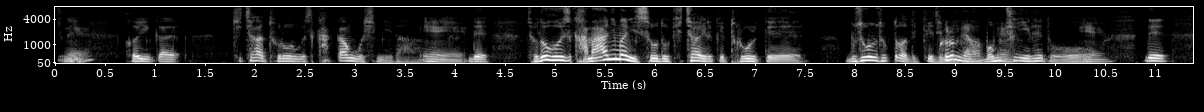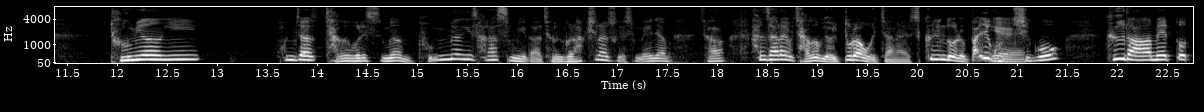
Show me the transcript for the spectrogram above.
중에 네. 거의 그러니까 기차가 들어오는 곳에 가까운 곳입니다. 예, 예. 근데 저도 거기서 가만히만 있어도 기차가 이렇게 들어올 때 무서운 속도가 느껴집니다. 그럼요. 멈추긴 해도. 예. 근데 두 명이 혼자 작업을 했으면 분명히 살았습니다. 저는 그걸 확신할 수가 있습니다. 왜냐하면 자, 한 사람이 작업 열두를 하고 있잖아요. 스크린도어를 빨리 예. 고치고 그 다음에 또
